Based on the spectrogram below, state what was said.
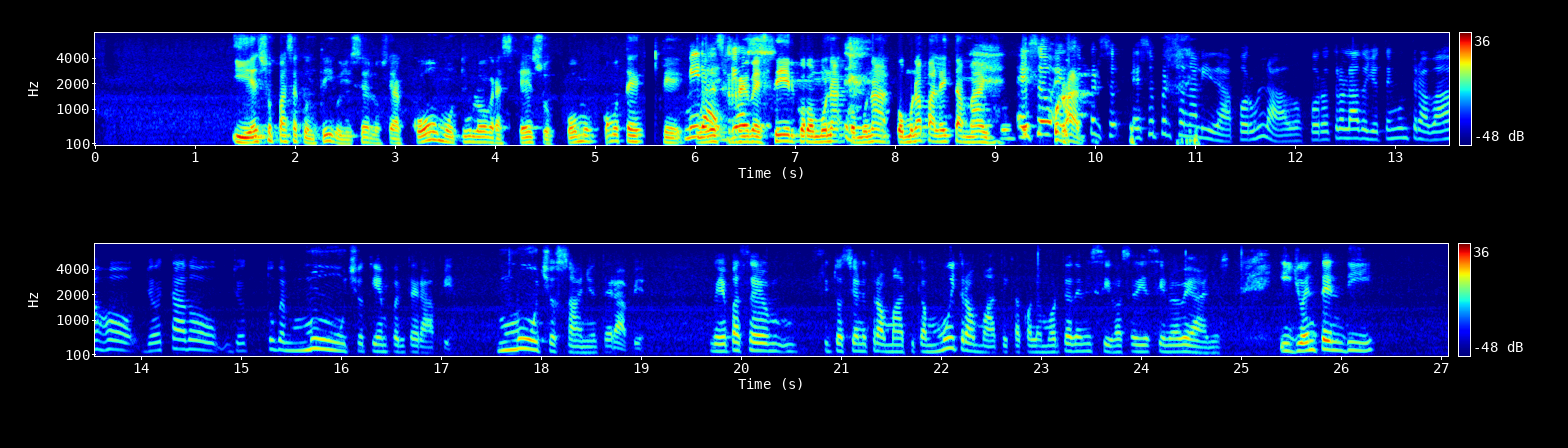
y eso pasa contigo, Giselle. O sea, ¿cómo tú logras eso? ¿Cómo, cómo te, puedes revestir como una, como una, como una paleta mágica? Eso, eso, es personalidad, por un lado. Por otro lado, yo tengo un trabajo, yo he estado, yo tuve mucho tiempo en terapia, muchos años en terapia. Yo pasé situaciones traumáticas, muy traumáticas, con la muerte de mis hijos hace 19 años. Y yo entendí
